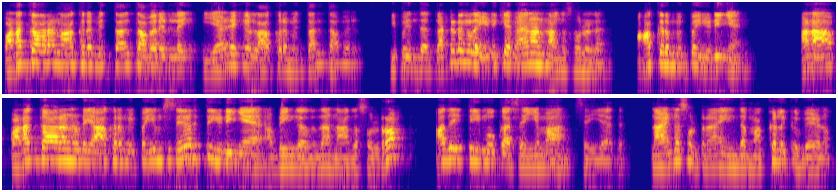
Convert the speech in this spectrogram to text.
பணக்காரன் ஆக்கிரமித்தால் தவறில்லை ஏழைகள் ஆக்கிரமித்தால் தவறு. இப்ப இந்த கட்டடங்களை இடிக்க வேணாம்னு நாங்க சொல்லல. ஆக்கிரமிப்பை இடிங்க. ஆனா பணக்காரனுடைய ஆக்கிரமிப்பையும் சேர்த்து இடிங்க அப்படிங்கறது தான் நாங்க சொல்றோம். அதை திமுக செய்யுமா? செய்யாது. நான் என்ன சொல்றேன்? இந்த மக்களுக்கு வேணும்.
